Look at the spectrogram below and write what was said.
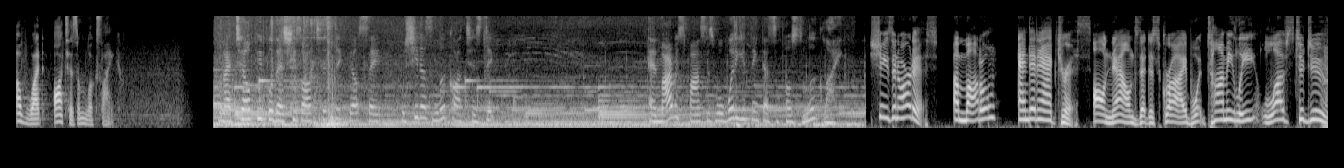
of what autism looks like. I tell people that she's autistic, they'll say, well, she doesn't look autistic. And my response is, well, what do you think that's supposed to look like? She's an artist, a model, and an actress. All nouns that describe what Tommy Lee loves to do.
